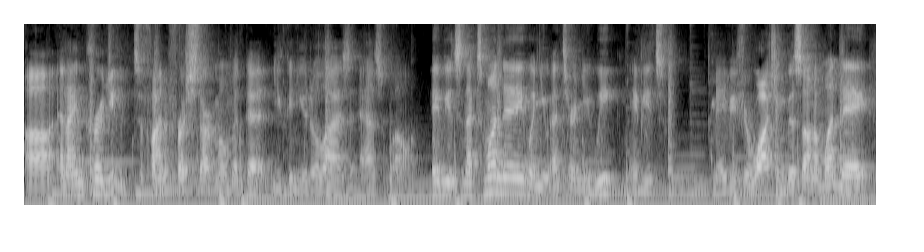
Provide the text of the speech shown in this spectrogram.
Uh, and I encourage you to find a fresh start moment that you can utilize as well. Maybe it's next Monday when you enter a new week. Maybe it's maybe if you're watching this on a Monday,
